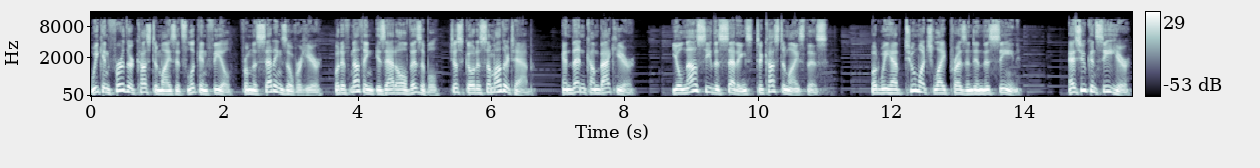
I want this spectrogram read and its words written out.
We can further customize its look and feel from the settings over here, but if nothing is at all visible, just go to some other tab. And then come back here. You'll now see the settings to customize this. But we have too much light present in this scene. As you can see here,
